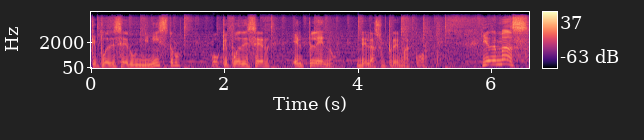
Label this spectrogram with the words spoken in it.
que puede ser un ministro o que puede ser el Pleno de la Suprema Corte. Y además,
